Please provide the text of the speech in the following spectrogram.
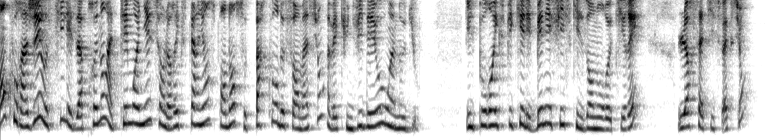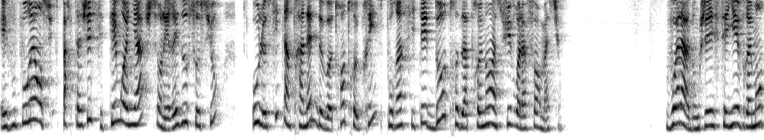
Encouragez aussi les apprenants à témoigner sur leur expérience pendant ce parcours de formation avec une vidéo ou un audio. Ils pourront expliquer les bénéfices qu'ils en ont retirés, leur satisfaction, et vous pourrez ensuite partager ces témoignages sur les réseaux sociaux ou le site intranet de votre entreprise pour inciter d'autres apprenants à suivre la formation. Voilà, donc j'ai essayé vraiment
